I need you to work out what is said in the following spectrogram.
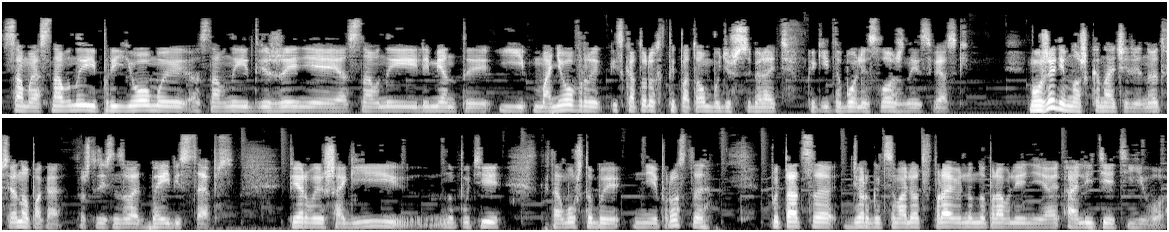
самые основные приемы, основные движения, основные элементы и маневры, из которых ты потом будешь собирать какие-то более сложные связки. Мы уже немножко начали, но это все равно пока то, что здесь называют baby steps. Первые шаги на пути к тому, чтобы не просто пытаться дергать самолет в правильном направлении, а, а лететь его.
